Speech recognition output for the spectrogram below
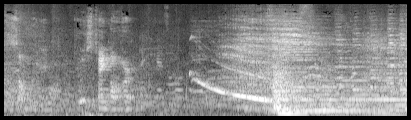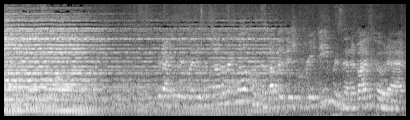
So, please take over. Good afternoon, ladies and gentlemen. Welcome to Muppet Vision 3D, presented by Kodak.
